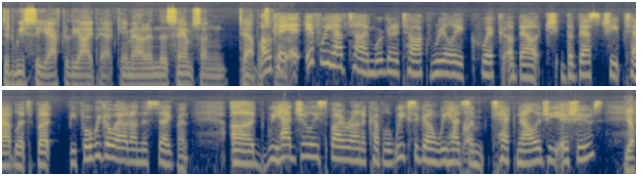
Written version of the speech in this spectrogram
did we see after the iPad came out and the Samsung tablets? came out? Okay, if we have time, we're going to talk really quick about ch- the best cheap tablets. But before we go out on this segment, uh, we had Julie Spira on a couple of weeks ago, and we had Right. some technology issues. Yep.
